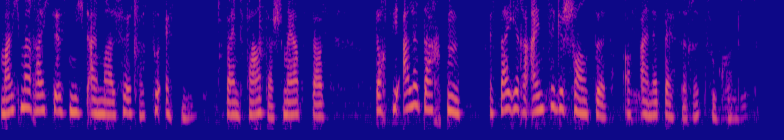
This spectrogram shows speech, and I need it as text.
Manchmal reichte es nicht einmal für etwas zu essen. Sein Vater schmerzt das, doch sie alle dachten, es sei ihre einzige Chance auf eine bessere Zukunft.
